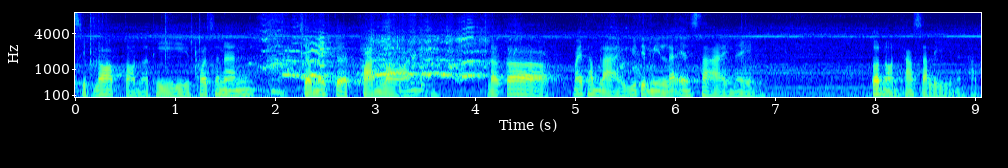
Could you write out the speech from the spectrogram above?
70 รอบต่อนาที เพราะฉะนั้นจะไม่เกิดความร้อน แล้วก็ไม่ทำลายวิตามินและเอนไซม์ในต้นอ่อนข้าวสาลีนะครับ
